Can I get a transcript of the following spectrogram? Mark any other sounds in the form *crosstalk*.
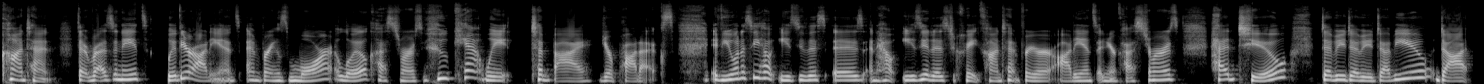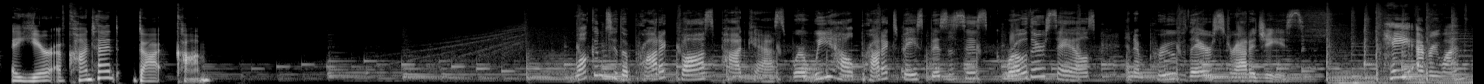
content that resonates with your audience and brings more loyal customers who can't wait to buy your products. If you want to see how easy this is and how easy it is to create content for your audience and your customers, head to www.ayearofcontent.com. Welcome to the Product Boss Podcast, where we help product based businesses grow their sales and improve their strategies. Hey everyone,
